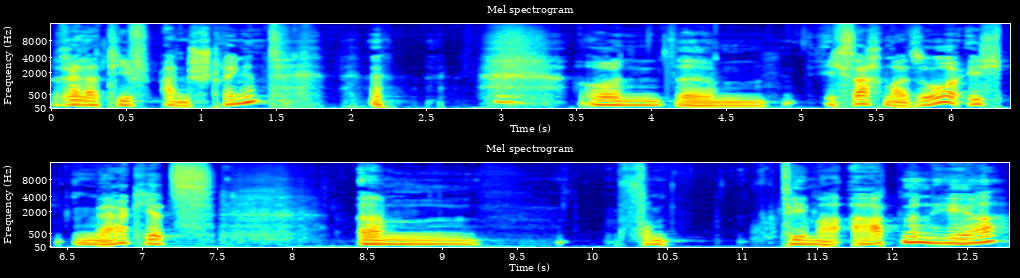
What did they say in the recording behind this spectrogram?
relativ anstrengend. Und ähm, ich sag mal so, ich merke jetzt ähm, vom Thema Atmen her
